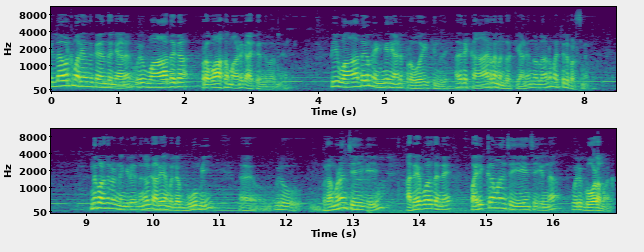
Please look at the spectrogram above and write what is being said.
എല്ലാവർക്കും അറിയാവുന്ന കാര്യം തന്നെയാണ്. ഒരു വാതക പ്രവാഹമാണ് കാറ്റ് എന്ന് പറഞ്ഞാൽ. അപ്പോൾ ഈ വാതകം എങ്ങനെയാണ് പ്രവഹിക്കുന്നത്? അതിന്റെ കാരണം എന്തൊക്കെയാണ് എന്നുള്ളതാണ് മറ്റൊരു പ്രശ്നം. എന്ന് പറഞ്ഞിട്ടുണ്ടെങ്കിൽ നിങ്ങൾക്കറിയാമല്ലോ ഭൂമി ഒരു ഭ്രമണം ചെയ്യുകയും അതേപോലെ തന്നെ പരിക്രമണം ചെയ്യുകയും ചെയ്യുന്ന ഒരു ഗോളമാണ്.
